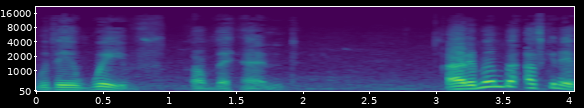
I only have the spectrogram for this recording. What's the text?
with a wave of the hand. I remember asking a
